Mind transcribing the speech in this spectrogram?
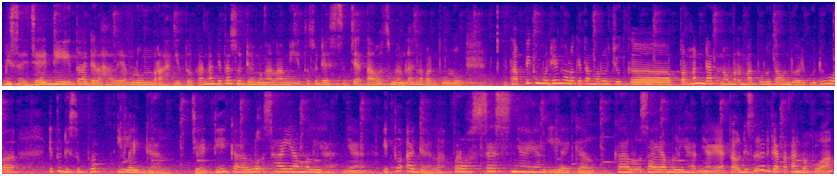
bisa jadi itu adalah hal yang lumrah gitu. Karena kita sudah mengalami itu sudah sejak tahun 1980 tapi kemudian kalau kita merujuk ke Permendak nomor 40 tahun 2002 itu disebut ilegal jadi kalau saya melihatnya itu adalah prosesnya yang ilegal kalau saya melihatnya ya kalau di sini dikatakan bahwa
